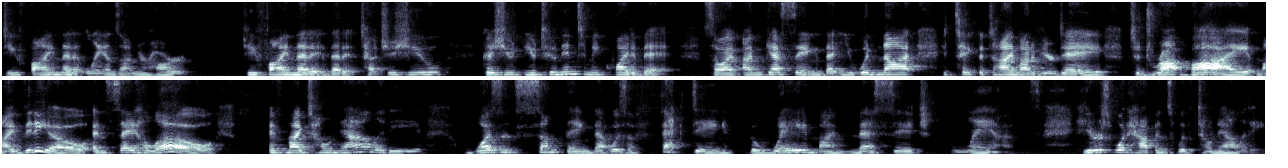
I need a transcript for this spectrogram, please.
do you find that it lands on your heart? Do you find that it that it touches you? Because you you tune into me quite a bit. So I, I'm guessing that you would not take the time out of your day to drop by my video and say hello if my tonality wasn't something that was affecting the way my message lands. Here's what happens with tonality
